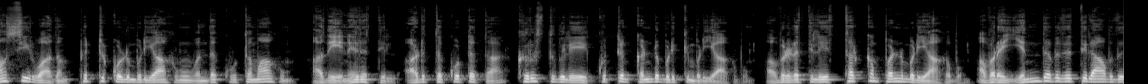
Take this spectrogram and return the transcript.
ஆசீர்வாதம் பெற்றுக்கொள்ளும்படியாகவும் வந்த கூட்டமாகும். அதே நேரத்தில் அடுத்த கூட்டத்தார் கிறிஸ்துவிலே குற்றம் கண்டுபிடிக்கும்படியாகவும் அவரிடத்திலே தர்க்கம் பண்ணும்படியாகவும் அவரை எந்த விதத்திலாவது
